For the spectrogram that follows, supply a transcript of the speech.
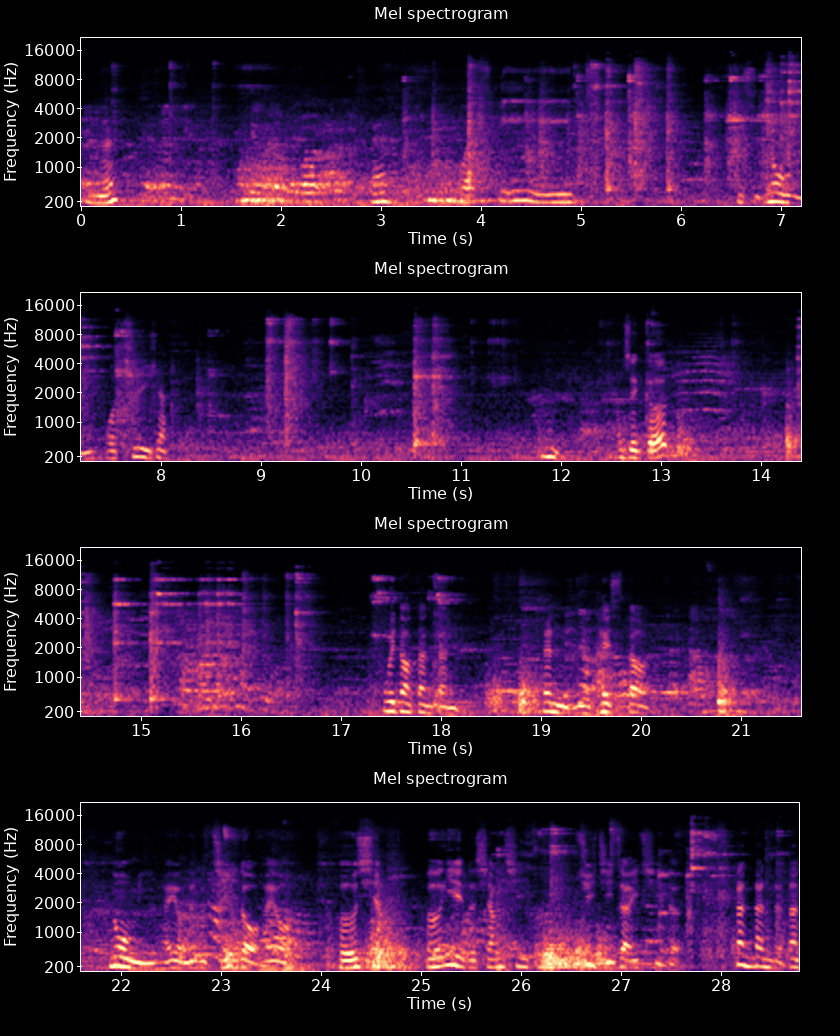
嗯，Okay. Let's eat. 这是糯米，我吃一下，Is it good? 味道淡淡的，但有 taste 到糯米，还有那个鸡肉，还有荷香、荷叶的香气聚集在一起的，淡淡的，但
